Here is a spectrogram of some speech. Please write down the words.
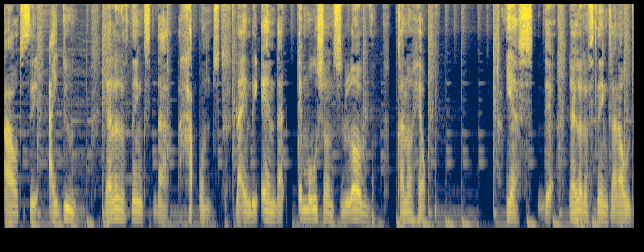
out, to say I do there are a lot of things that happens that in the end that emotions love cannot help. Yes there, there are a lot of things and i would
